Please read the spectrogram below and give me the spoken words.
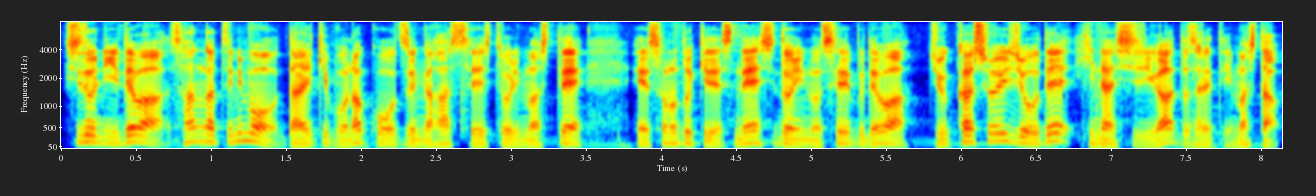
シドニーでは3月にも大規模な洪水が発生しておりまして、その時ですね、シドニーの西部では10カ所以上で避難指示が出されていました。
